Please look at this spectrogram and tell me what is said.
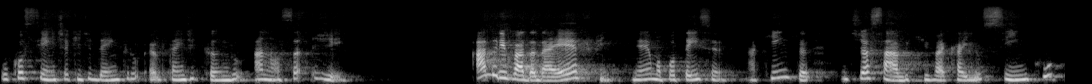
O quociente aqui de dentro é o que está indicando a nossa G. A derivada da F, né, uma potência a quinta, a gente já sabe que vai cair o 5.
